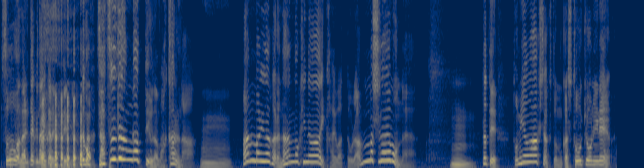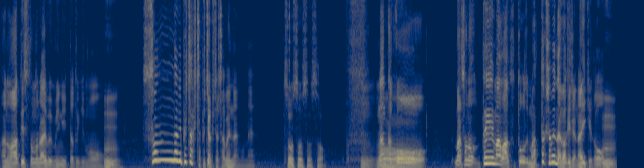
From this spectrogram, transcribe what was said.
そうはなりたくないから言ってんだよでも雑談がっていうのは分かるな。うん。あんまりだから何の気のない会話って俺あんましないもんね。うん。だって富山伯爵と昔東京にねあのアーティストのライブ見に行った時も、うん。そんなにペチャクチャペチャクチャ喋んないもんね。そうそうそうそうん、なんかこうまあそのテーマは当然全く喋んないわけじゃないけど、うん。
